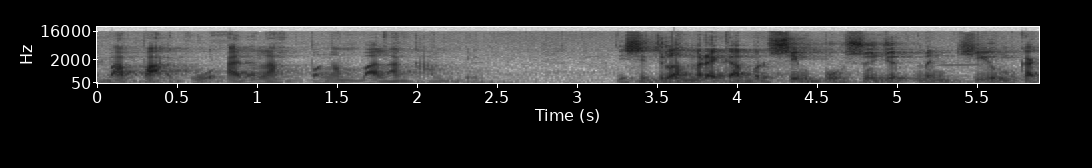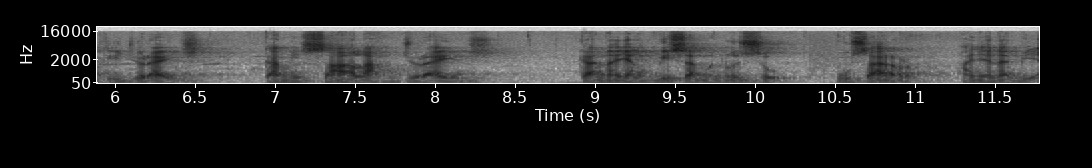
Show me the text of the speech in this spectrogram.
Bapakku adalah pengembala kambing. Di situlah mereka bersimpuh sujud mencium kaki Juraij. Kami salah Juraij. Karena yang bisa menusuk pusar hanya Nabi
